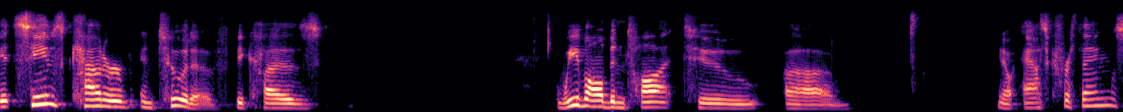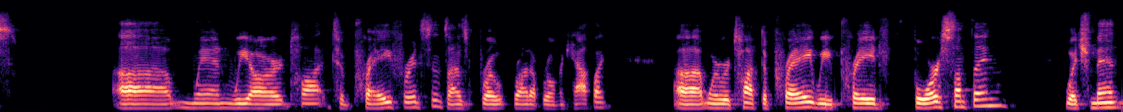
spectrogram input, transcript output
it seems counterintuitive because we've all been taught to uh, you know, ask for things. Uh, when we are taught to pray, for instance, I was bro- brought up Roman Catholic. Uh, when we were taught to pray, we prayed for something, which meant,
